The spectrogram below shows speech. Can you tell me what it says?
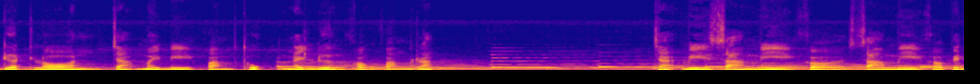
เดือดร้อนจะไม่มีความทุกข์ในเรื่องของความรัก จะมีสามีก็สามีก็เป็น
